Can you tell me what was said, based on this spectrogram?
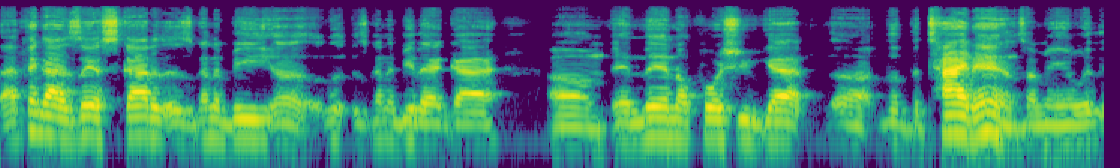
I think Isaiah Scott is going to be uh, is going to be that guy. Um, and then, of course, you've got uh, the, the tight ends. I mean, with,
